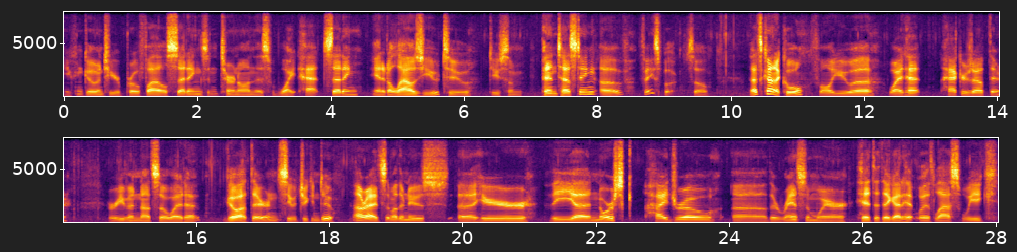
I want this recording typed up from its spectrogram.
you can go into your profile settings and turn on this white hat setting, and it allows you to do some pen testing of Facebook. So that's kind of cool for all you uh, white hat hackers out there, or even not so white hat. Go out there and see what you can do. All right, some other news uh, here. The uh, Norsk Hydro uh, their ransomware hit that they got hit with last week.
